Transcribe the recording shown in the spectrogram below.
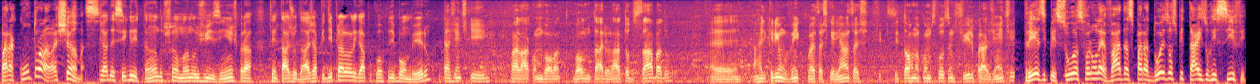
para controlar as chamas. Já desci gritando, chamando os vizinhos para tentar ajudar. Já pedi para ela ligar para o Corpo de Bombeiro. A gente que vai lá como voluntário lá todo sábado, é, a gente cria um vínculo com essas crianças, se tornam como se fossem um filho para a gente. Treze pessoas foram levadas para dois hospitais do Recife.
